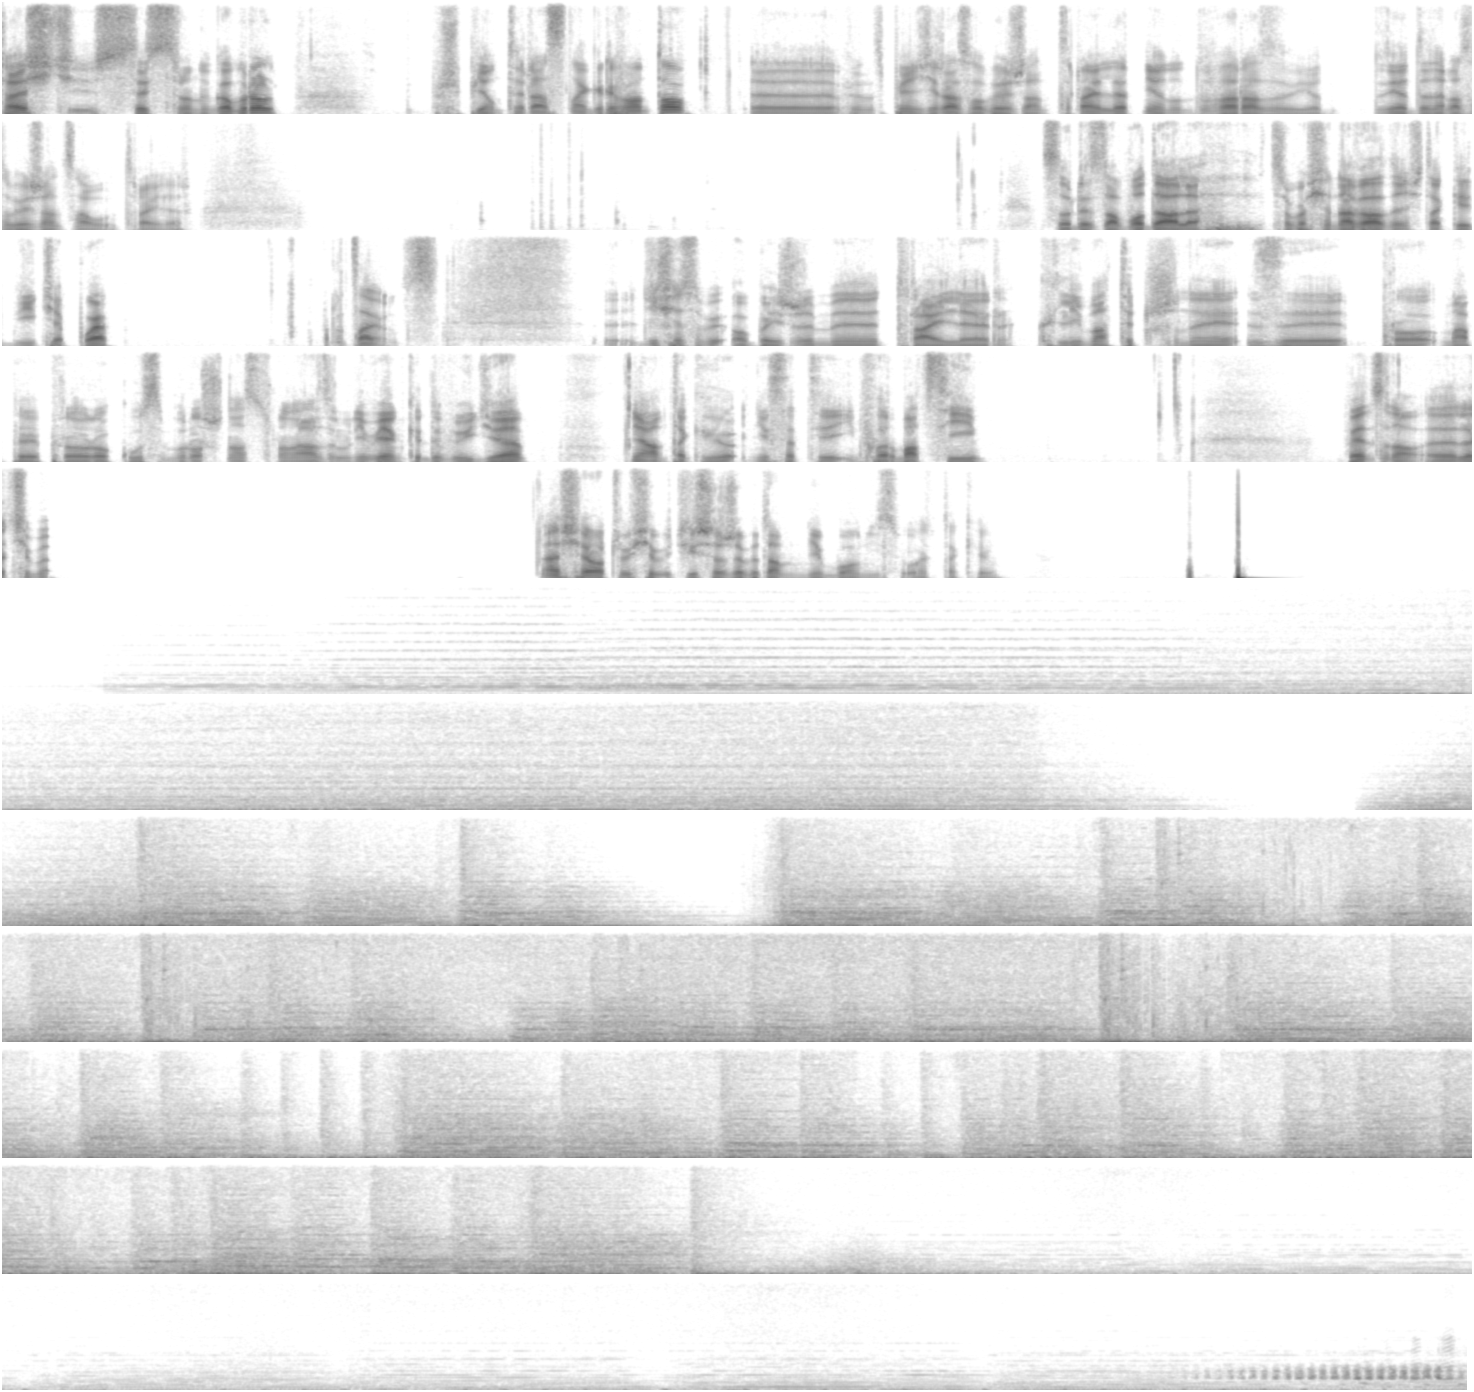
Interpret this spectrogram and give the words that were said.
Cześć, z tej strony Gobrol. Już piąty raz nagrywam to, yy, więc pięć razy obejrzałem trailer. Nie no, dwa razy, jed- jeden raz obejrzałem cały trailer. Sorry za wodę, ale trzeba się nawadniać takie dni ciepłe. Wracając. yy, Dzisiaj sobie obejrzymy trailer klimatyczny z pro, mapy Proroku Mroczna Strona Azul. Nie wiem kiedy wyjdzie. Nie mam takich niestety informacji. Więc no, yy, lecimy. Ja się oczywiście wyciszę, żeby tam nie było nic słychać takiego.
